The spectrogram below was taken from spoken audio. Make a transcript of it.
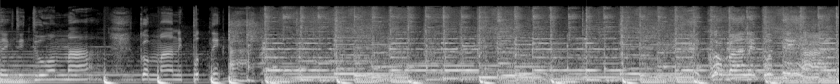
Noteikti domā, ko mani putni ēd Ko mani putni ēd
